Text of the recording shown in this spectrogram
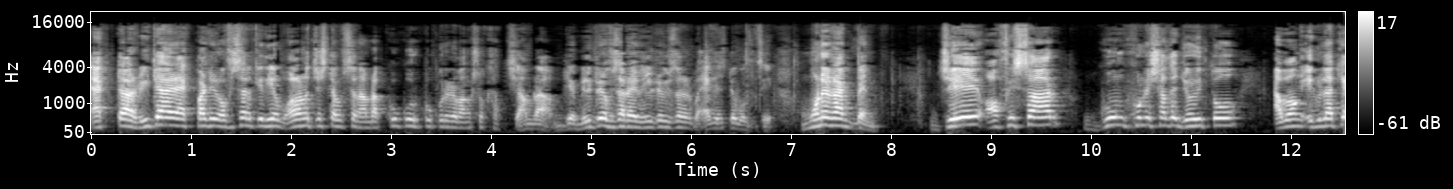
একটা রিটায়ার এক পার্টির অফিসারকে দিয়ে বলানোর চেষ্টা করছেন, আমরা কুকুর কুকুরের মাংস খাচ্ছি, আমরা যে মিলিটারি অফিসার মিলিটারি অফিসারের এগেনস্টে বলছি। মনে রাখবেন, যে অফিসার গুম খুনের সাথে জড়িত এবং এগুলাকে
